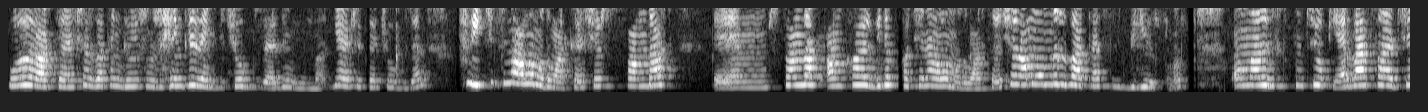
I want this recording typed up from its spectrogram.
Burada da arkadaşlar zaten görüyorsunuz renkli renkli çok güzel değil mi bunlar? Gerçekten çok güzel. Şu ikisini alamadım arkadaşlar. Standart standart ankal bir de pateni alamadım arkadaşlar. Ama onları zaten siz biliyorsunuz. Onlarda bir sıkıntı yok yani. Ben sadece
